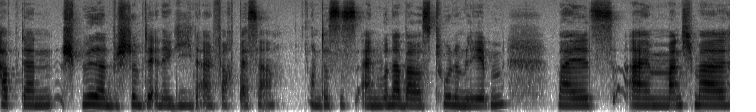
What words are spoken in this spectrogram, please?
habe dann, spüre dann bestimmte Energien einfach besser. Und das ist ein wunderbares Tool im Leben, weil es einem manchmal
